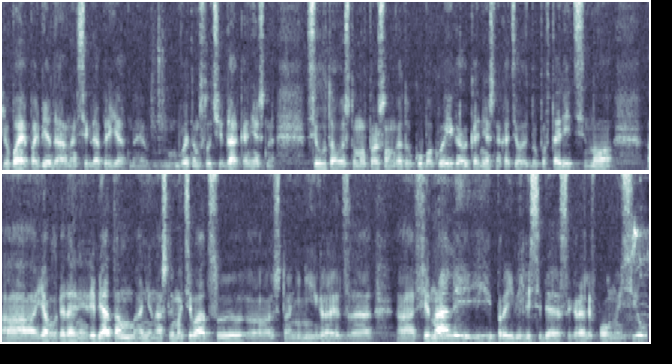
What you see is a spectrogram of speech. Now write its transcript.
любая победа, она всегда приятная. Ну, в этом случае, да, конечно, в силу того, что мы в прошлом году кубок выиграли, конечно, хотелось бы повторить, но я благодарен ребятам, они нашли мотивацию, а, что они не играют за а, финале и проявили себя, сыграли в полную силу.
